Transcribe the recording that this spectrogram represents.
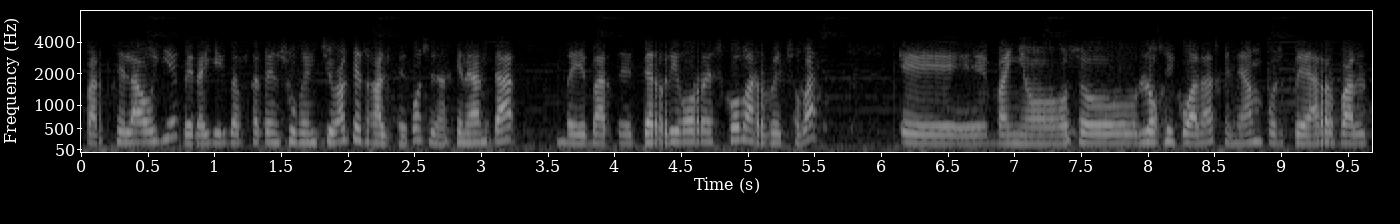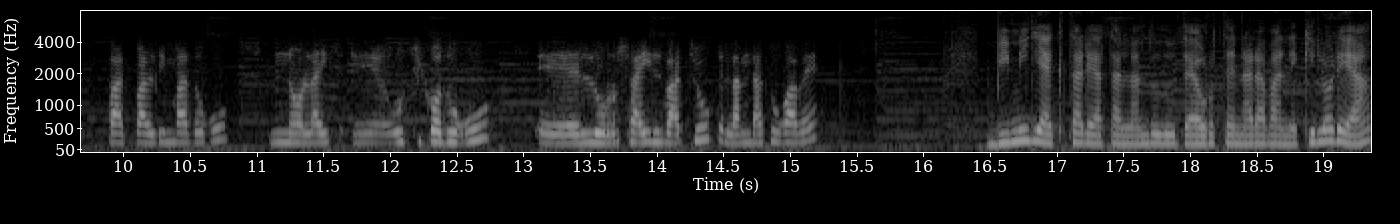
partzela hoiek, beraiek dauzkaten subentzioak ez galtzeko, zen azkenean da, be, bar, derrigorrezko barbetxo bat. E, baino oso logikoa da, azkenean, pues, behar bal, bat baldin badugu, nolaiz e, utziko dugu e, lursail batzuk landatu gabe, 2000 hektareatan landu dute aurten araban ekilorea,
